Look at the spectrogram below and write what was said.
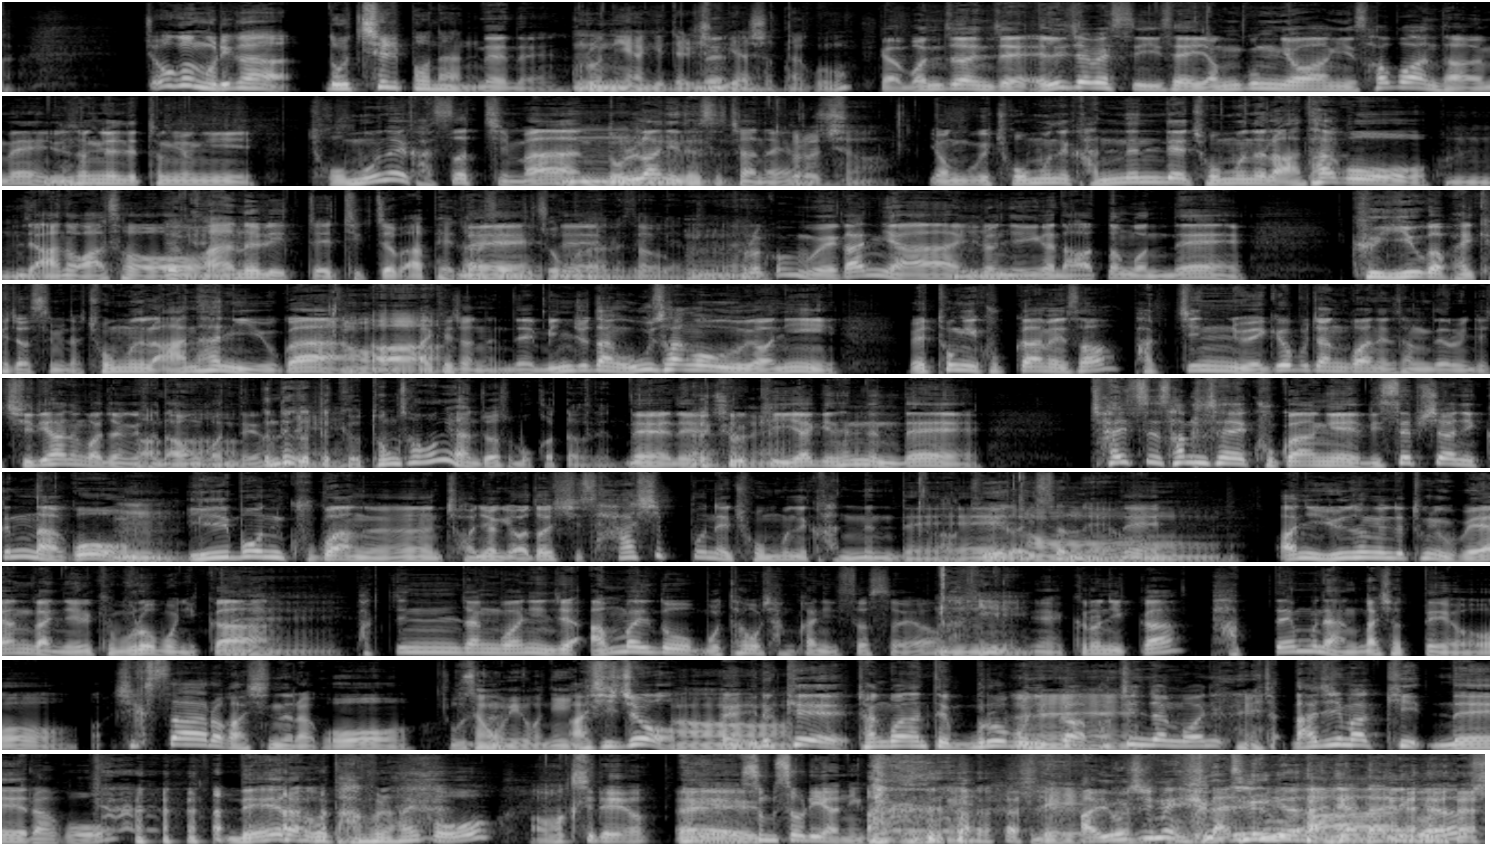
조금 우리가 놓칠 뻔한 네네. 그런 음, 이야기들 네. 준비하셨다고. 그러니까 먼저 이제 엘리자베스 2세 영국 여왕이 서거한 다음에 네. 윤석열 대통령이 조문을 갔었지만 음. 논란이 됐었잖아요. 그렇죠. 영국에 조문을 갔는데 조문을 안 하고 음. 이제 안 와서 그 관을 이제 직접 앞에 가서 네, 조문하는 네, 그래서 얘기하는 음, 그럴 거면 왜 갔냐 이런 음. 얘기가 나왔던 건데 그 이유가 밝혀졌습니다. 조문을 안 한 이유가 어. 밝혀졌는데 민주당 우상호 의원이 외통위 국감에서 박진 외교부 장관을 상대로 이제 질의하는 과정에서 나온 건데요. 근데 네. 그때 교통 상황이 안 좋아서 못 갔다 그랬는데. 네, 네. 그렇죠, 그렇게 네. 이야기는 했는데 찰스 3세 국왕의 리셉션이 끝나고 음. 일본 국왕은 저녁 8시 40분에 조문을 갔는데 아, 기회가 있었네요. 네. 아니 윤석열 대통령 왜 안 갔냐 이렇게 물어보니까 네. 박진 장관이 이제 아무 말도 못 하고 잠깐 있었어요. 음. 예. 예, 그러니까 밥 때문에 안 가셨대요. 식사하러 가시느라고. 우상호 의원이 아시죠? 아. 네, 이렇게 장관한테 물어보니까 네. 박진 장관이 자, 나지막히 네라고 네라고 답을 하고 아, 확실해요. 네. 예, 숨소리 아니고. 네. 네. 아 요즘에 이거 날리면 아니야, 아, 날리면? 어?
